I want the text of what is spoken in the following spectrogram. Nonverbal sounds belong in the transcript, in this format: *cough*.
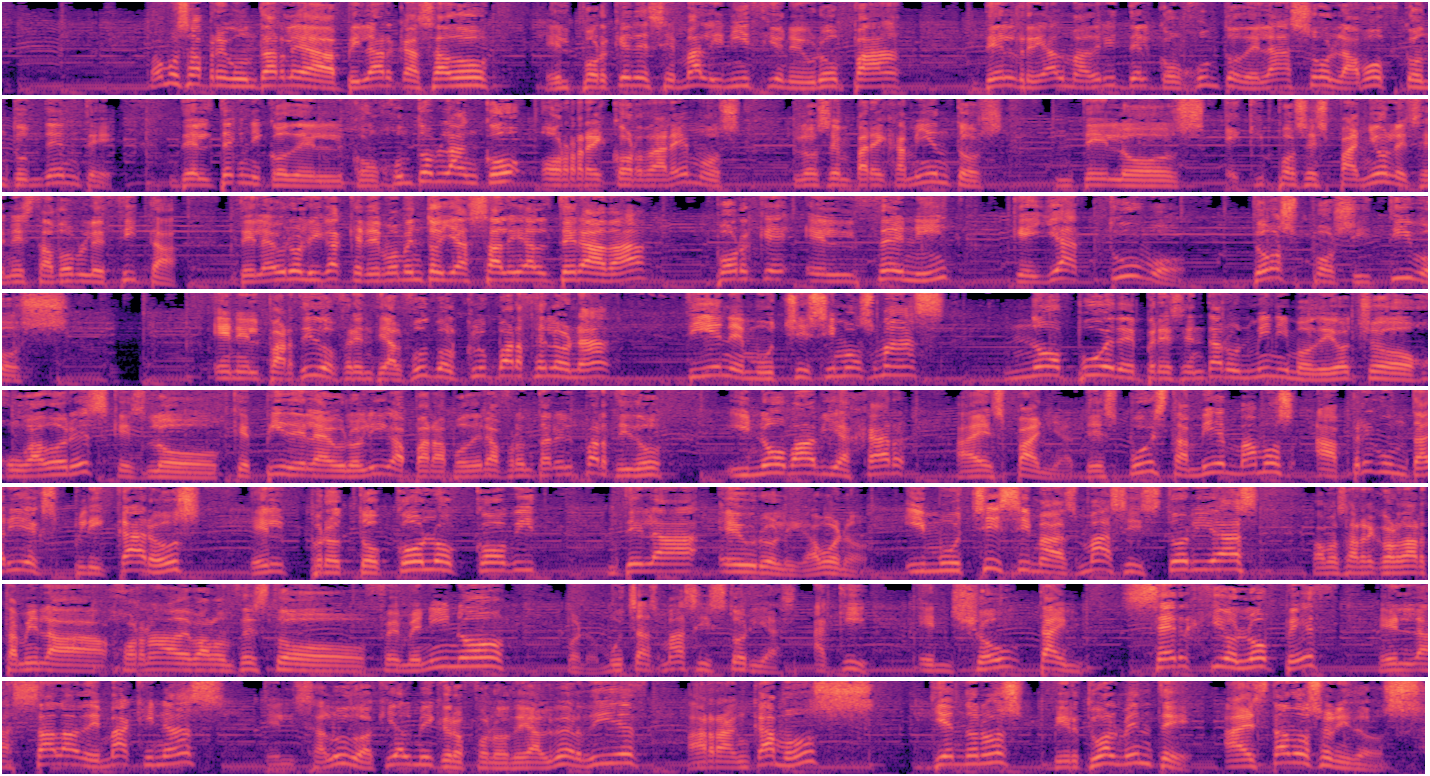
Vamos a preguntarle a Pilar Casado el porqué de ese mal inicio en Europa del Real Madrid del conjunto del ASO, la voz contundente del técnico del conjunto blanco. Os recordaremos los emparejamientos de los equipos españoles en esta doble cita de la Euroliga que de momento ya sale alterada porque el Zenit, que ya tuvo dos positivos en el partido frente al Fútbol Club Barcelona, tiene muchísimos más no puede presentar un mínimo de ocho jugadores, que es lo que pide la Euroliga para poder afrontar el partido, y no va a viajar a España. Después también vamos a preguntar y explicaros el protocolo COVID de la Euroliga. Bueno, y muchísimas más historias. Vamos a recordar también la jornada de baloncesto femenino. Bueno, muchas más historias aquí en Showtime. Sergio López en la sala de máquinas. El saludo aquí al micrófono de Albert Díez. Arrancamos yéndonos virtualmente a Estados Unidos.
